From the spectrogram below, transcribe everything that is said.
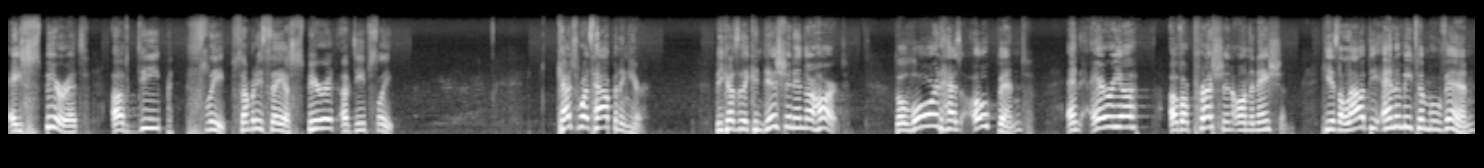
a spirit of deep sleep. Somebody say, a spirit of deep sleep. Catch what's happening here. Because of the condition in their heart, the Lord has opened an area of oppression on the nation. He has allowed the enemy to move in,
